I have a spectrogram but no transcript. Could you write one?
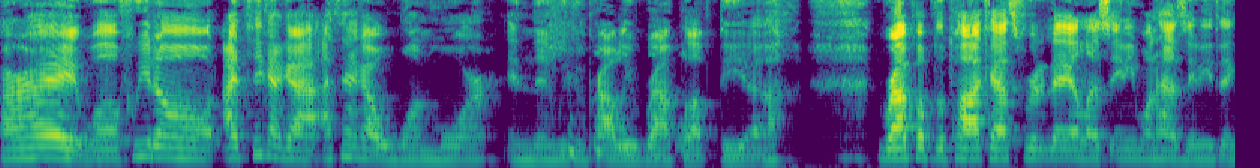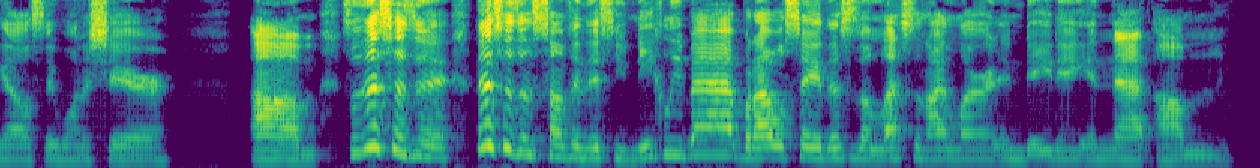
All right. Well, if we don't, I think I got, I think I got one more, and then we can probably wrap up the, uh, wrap up the podcast for today, unless anyone has anything else they want to share. Um, so this isn't, this isn't something that's uniquely bad, but I will say this is a lesson I learned in dating in that, um,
